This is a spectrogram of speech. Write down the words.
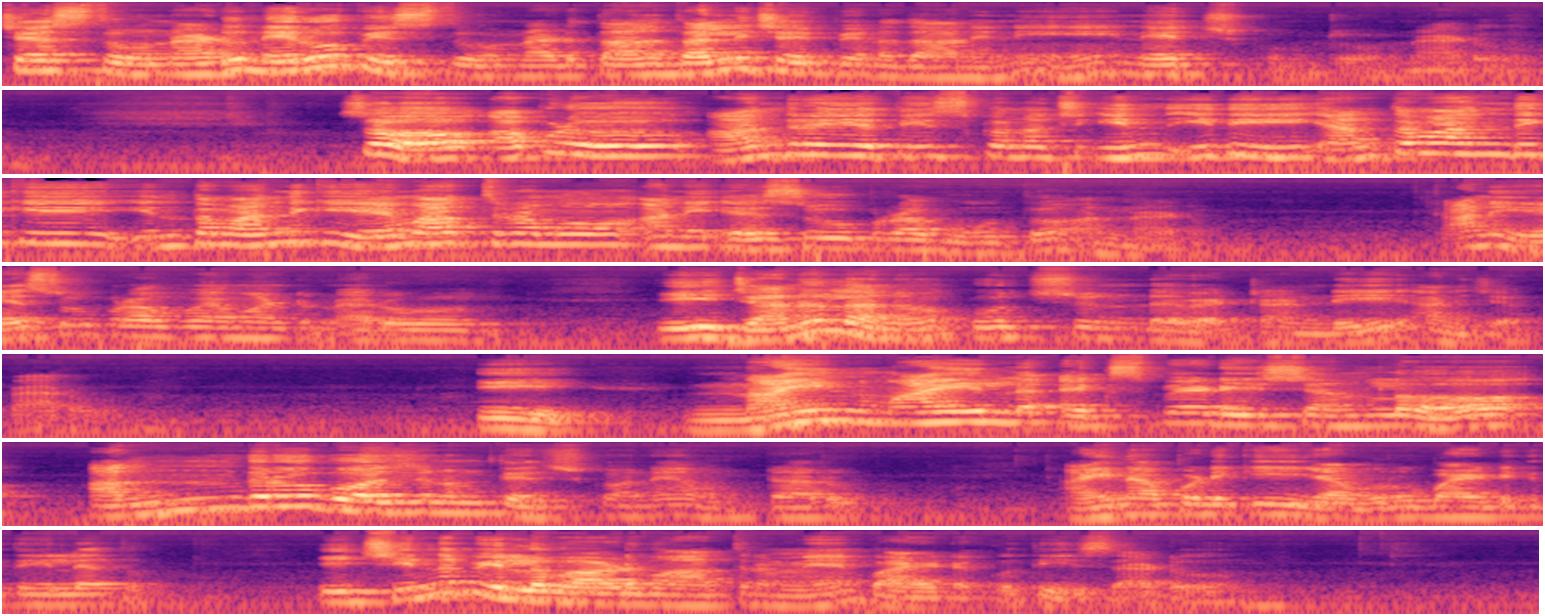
చేస్తూ ఉన్నాడు నిరూపిస్తూ ఉన్నాడు. తన తల్లి చెప్పిన దానిని నేర్చుకుంటూ ఉన్నాడు. సో అప్పుడు ఆంధ్రేయ తీసుకొని వచ్చి ఇది ఎంతమందికి ఇంతమందికి ఏమాత్రము అని యేసు ప్రభుతో అన్నాడు. కానీ యేసు ప్రభు ఏమంటున్నారు? ఈ జనులను కూర్చుండబెట్టండి అని చెప్పారు. ఈ నైన్ మైల్ ఎక్స్పెడిషన్లో అందరూ భోజనం తెచ్చుకొనే ఉంటారు. అయినప్పటికీ ఎవరు బయటకు తీయలేదు. ఈ చిన్న పిల్లవాడు మాత్రమే బయటకు తీశాడు.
